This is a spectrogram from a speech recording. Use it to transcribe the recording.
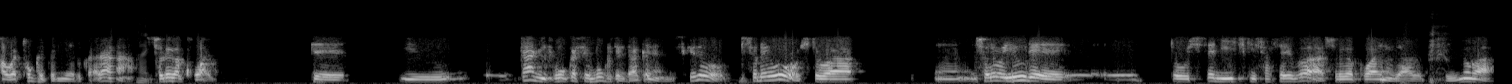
顔が溶けて見えるから、はい、それが怖い。っていう、単にフォーカスをボケてるだけなんですけど、それを人は、うん、それを幽霊として認識させれば、それが怖いのであるっていうのが、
